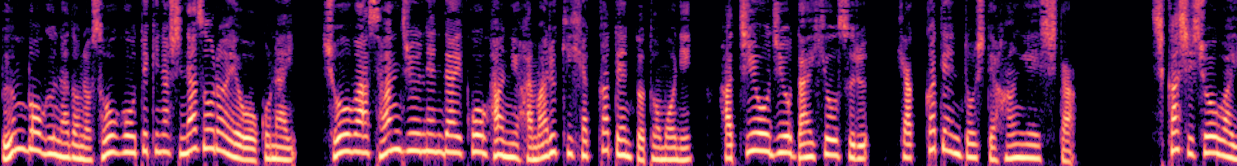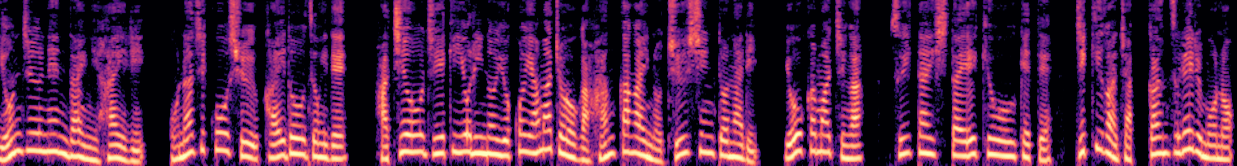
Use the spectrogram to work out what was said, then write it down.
文房具などの総合的な品揃えを行い、昭和30年代後半にはまる木百貨店とともに、八王子を代表する百貨店として繁栄した。しかし昭和40年代に入り、同じ甲州街道沿いで、八王子駅寄りの横山町が繁華街の中心となり、八日町が衰退した影響を受けて、時期が若干ずれるもの、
